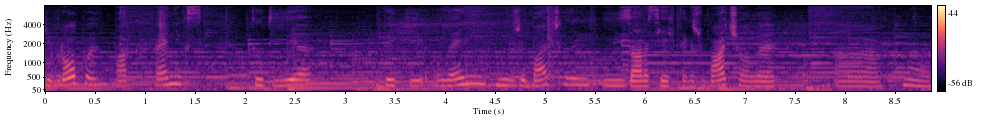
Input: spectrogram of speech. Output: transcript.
Європи, парк Фенікс. Тут є дикі олені, ми вже бачили їх, і зараз я їх теж бачу, але а, ну,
